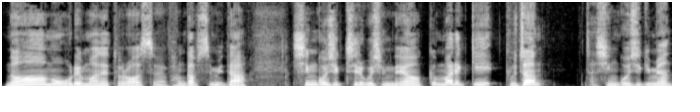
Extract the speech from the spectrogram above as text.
너무 오랜만에 돌아왔어요. 반갑습니다. 신고식 치르고 싶네요. 끝말잇기 도전! 자, 신고식이면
